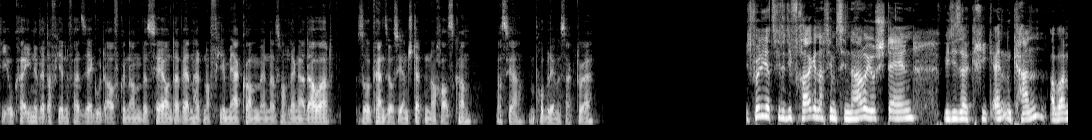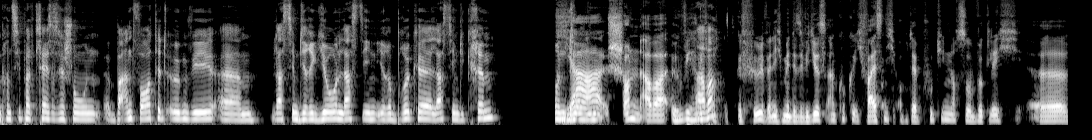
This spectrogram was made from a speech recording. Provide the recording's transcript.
die Ukraine wird auf jeden Fall sehr gut aufgenommen bisher und da werden halt noch viel mehr kommen, wenn das noch länger dauert. Sofern sie aus ihren Städten noch rauskommen, was ja ein Problem ist aktuell. Ich würde jetzt wieder die Frage nach dem Szenario stellen, wie dieser Krieg enden kann. Aber im Prinzip hat Claes das ja schon beantwortet irgendwie. Ähm, lasst ihm die Region, lasst ihn ihre Brücke, lasst ihm die Krim. Und, ja, ähm, schon, aber irgendwie habe ich auch das Gefühl, wenn ich mir diese Videos angucke, ich weiß nicht, ob der Putin noch so wirklich äh,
